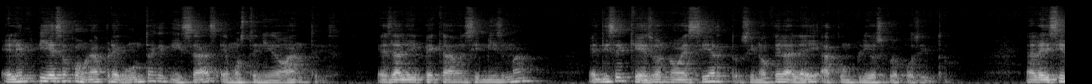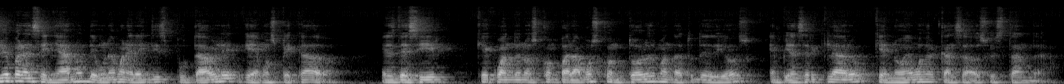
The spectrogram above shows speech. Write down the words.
Él empieza con una pregunta que quizás hemos tenido antes. ¿Es la ley pecado en sí misma? Él dice que eso no es cierto, sino que la ley ha cumplido su propósito. La ley sirve para enseñarnos de una manera indisputable que hemos pecado, es decir, que cuando nos comparamos con todos los mandatos de Dios, empieza a ser claro que no hemos alcanzado su estándar.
